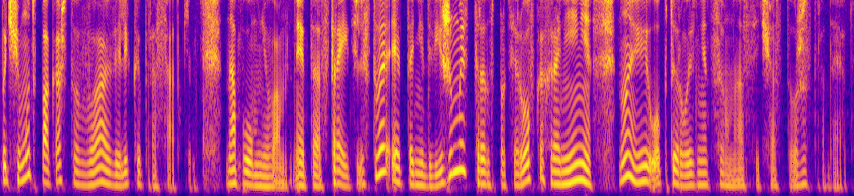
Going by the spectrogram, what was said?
почему-то пока что в великой просадке. Напомню вам, это строительство, это недвижимость, транспортировка, хранение, ну и опыты розницы у нас сейчас тоже страдают.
